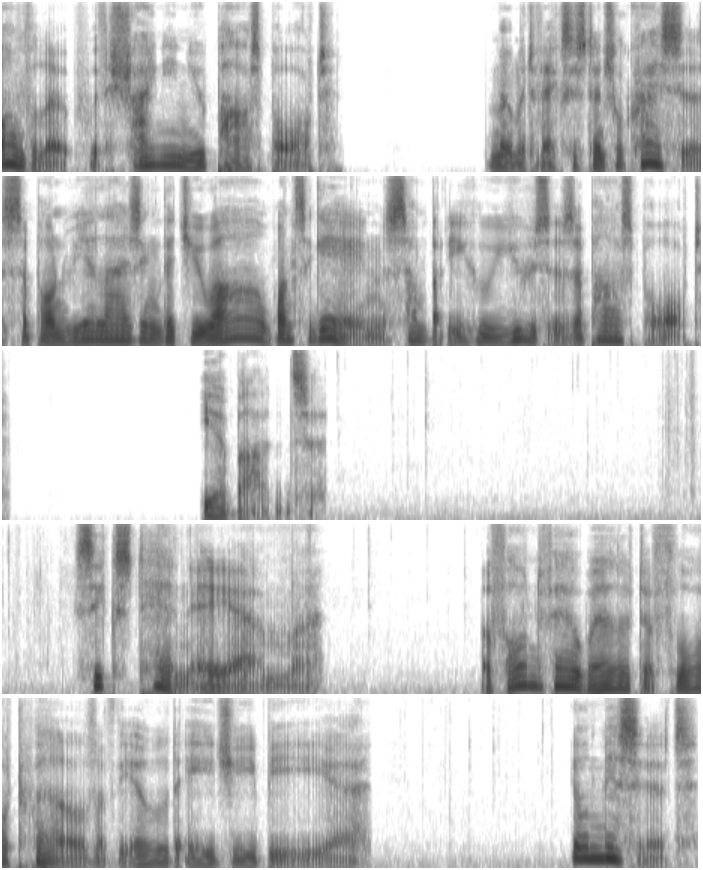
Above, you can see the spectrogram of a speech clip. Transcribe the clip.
Envelope with shiny new passport moment of existential crisis upon realizing that you are once again somebody who uses a passport. Earbuds. 6.10 a.m. A fond farewell to floor 12 of the old AGB. You'll miss it.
